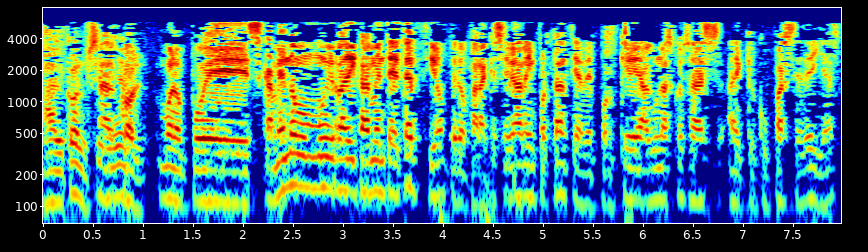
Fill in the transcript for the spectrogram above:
Alcohol, sí. Alcohol. Bueno, pues cambiando muy radicalmente de tercio, pero para que se vea la importancia de por qué algunas cosas hay que ocuparse de ellas,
